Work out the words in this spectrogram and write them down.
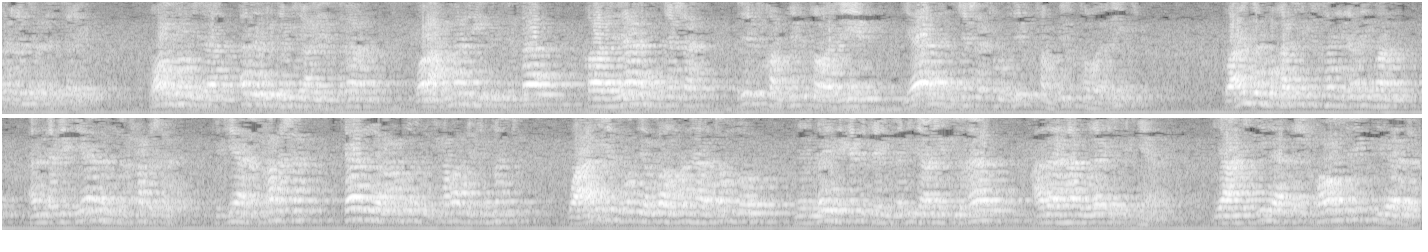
فتسرع السير وانظر إلى أدب النبي عليه السلام ورحمته بالنساء قال يا أنجشة رفقا بالقوارير. يا أنجشة رفقا بالقوارير. وعند البخاري في صحيح أيضا أن فتيانا من الحبشة فتيان الحبشة كانوا يلعبون بالحرام في المسجد. وعائشة رضي الله عنها تنظر من بين كتفه النبي عليه السلام على هؤلاء الفتيان يعني إلى أشخاصهم إلى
